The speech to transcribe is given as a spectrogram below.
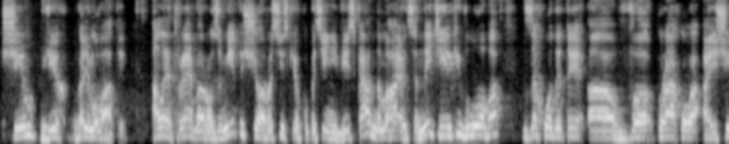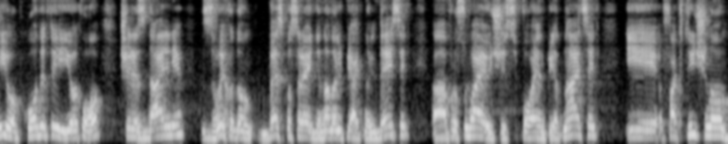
чим їх гальмувати. Але треба розуміти, що російські окупаційні війська намагаються не тільки в лоба заходити а, в Курахова, а й ще й обходити його через дальнє з виходом безпосередньо на 0,5-0,10, а, просуваючись по Н-15 і фактично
